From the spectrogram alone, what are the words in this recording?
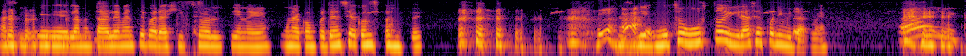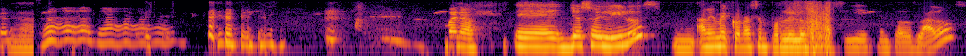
Así que lamentablemente para Hitchell tiene una competencia constante. Bien, mucho gusto y gracias por invitarme. Ay, cansada. Bueno, eh, yo soy Lilus. A mí me conocen por Lilus así en todos lados.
